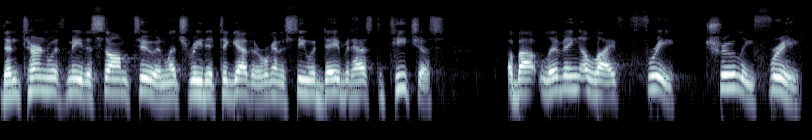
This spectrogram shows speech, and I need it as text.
then turn with me to Psalm 2 and let's read it together. We're going to see what David has to teach us about living a life free, truly free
